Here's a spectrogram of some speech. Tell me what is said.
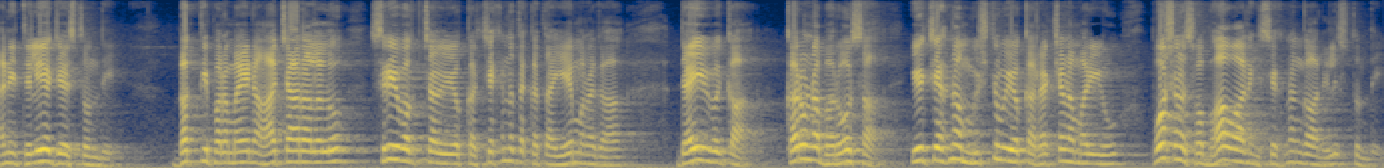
అని తెలియజేస్తుంది. భక్తిపరమైన ఆచారాలలో శ్రీవక్ష యొక్క చిహ్నత కథ ఏమనగా దైవిక కరుణ భరోసా ఈ చిహ్నం విష్ణువు యొక్క రక్షణ మరియు పోషణ స్వభావానికి చిహ్నంగా నిలుస్తుంది.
